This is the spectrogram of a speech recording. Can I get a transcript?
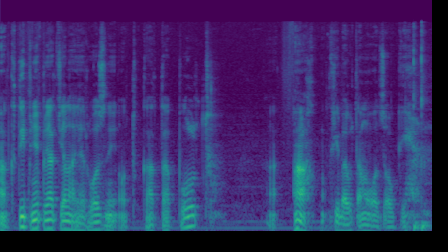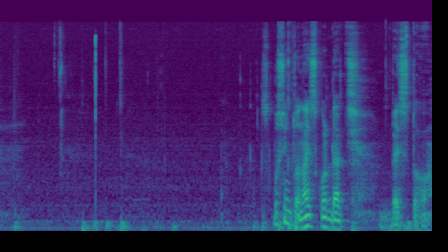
Ak typ nepriateľa je rôzny od katapult, a, chýbajú tam úvodzovky. Skúsim to najskôr dať bez toho.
